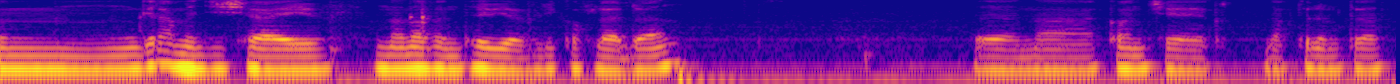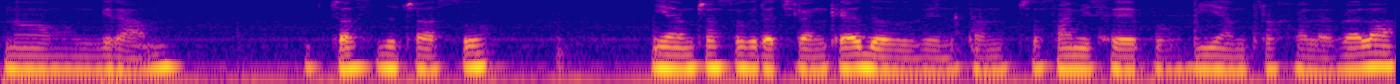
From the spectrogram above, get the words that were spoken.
Ym, gramy dzisiaj w, na nowym trybie w League of Legends. y, Na koncie, na którym teraz no gram. Od czasu do czasu. Nie mam czasu grać rankedów, więc tam czasami sobie powbijam trochę levela.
